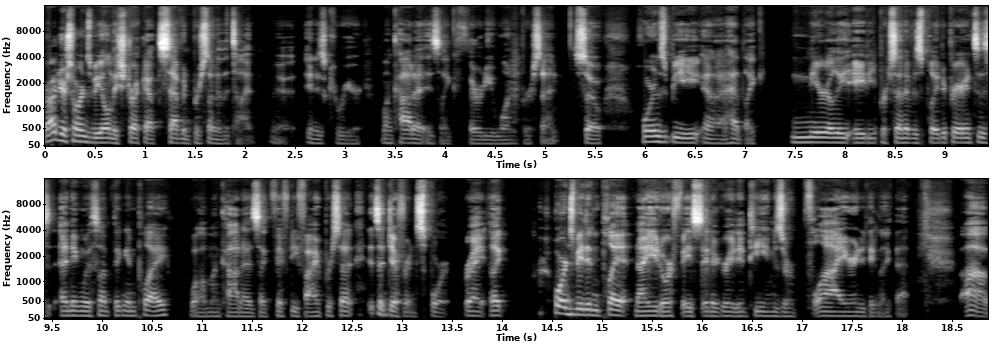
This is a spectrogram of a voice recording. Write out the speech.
Rogers Hornsby only struck out 7% of the time uh, in his career. Moncada is like 31%. So Hornsby uh, had like nearly 80% of his plate appearances ending with something in play, while Moncada is like 55%. It's a different sport, right? Like Hornsby didn't play at night or face integrated teams or fly or anything like that. Uh,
